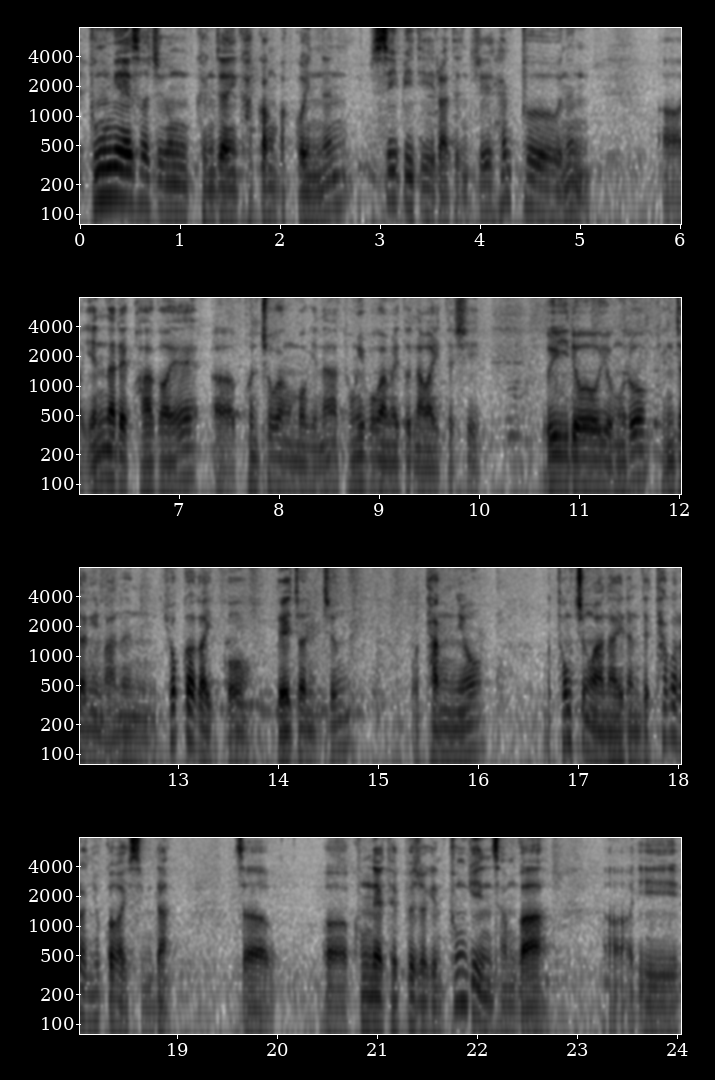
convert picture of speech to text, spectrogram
북미에서 지금 굉장히 각광받고 있는 CBD라든지 햄프는 어, 옛날에 과거에 어, 본초 강목이나 동의보감에도 나와 있듯이 의료용으로 굉장히 많은 효과가 있고 뇌전증, 뭐 당뇨, 뭐 통증 완화 이런 데 탁월한 효과가 있습니다. 그래서 어, 국내 대표적인 풍기인삼과 어, 이,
